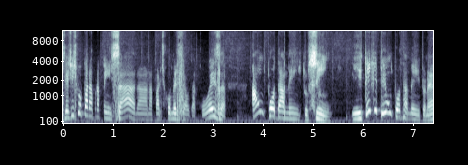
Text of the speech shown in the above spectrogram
Se a gente for parar para pensar na, na parte comercial da coisa, há um podamento, sim. E tem que ter um podamento, né?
